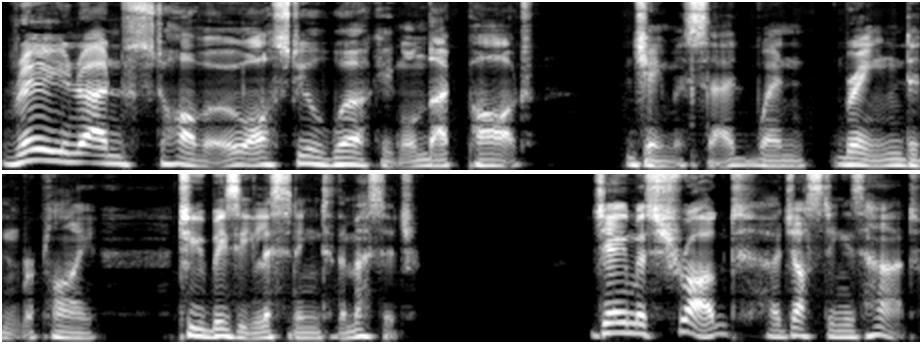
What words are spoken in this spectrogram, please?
Rain and Stavo are still working on that part, Jameis said when Rain didn't reply, too busy listening to the message. Jameis shrugged, adjusting his hat.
